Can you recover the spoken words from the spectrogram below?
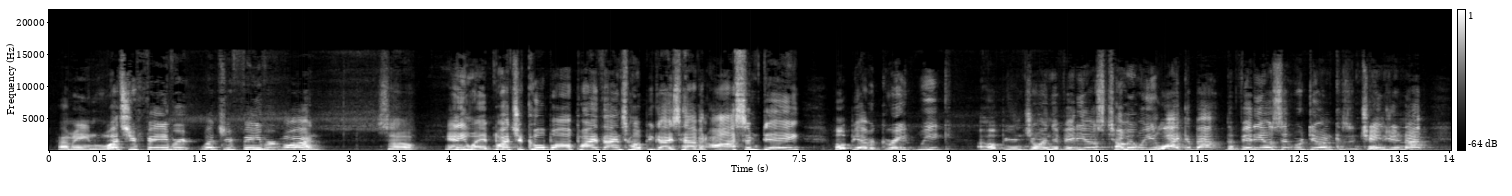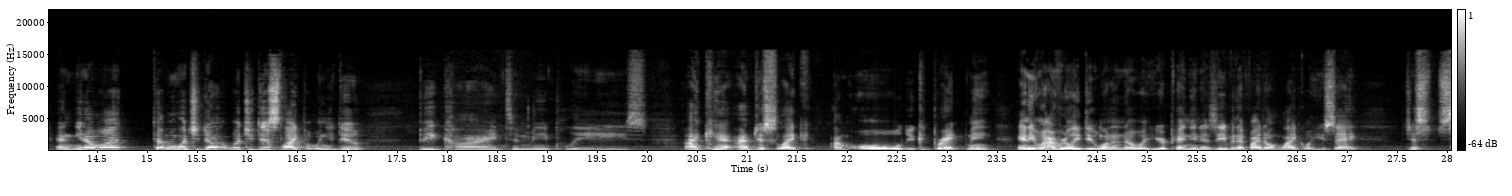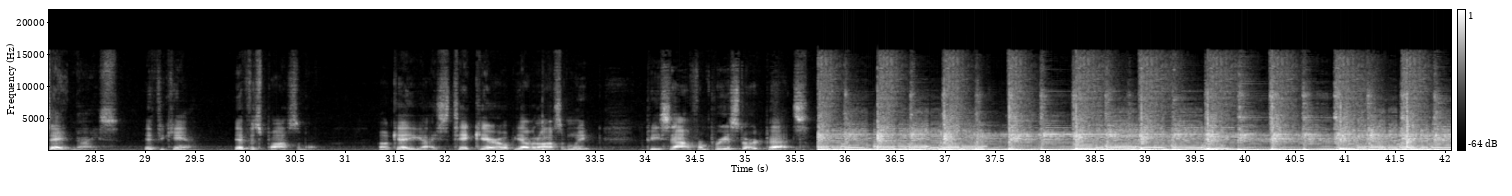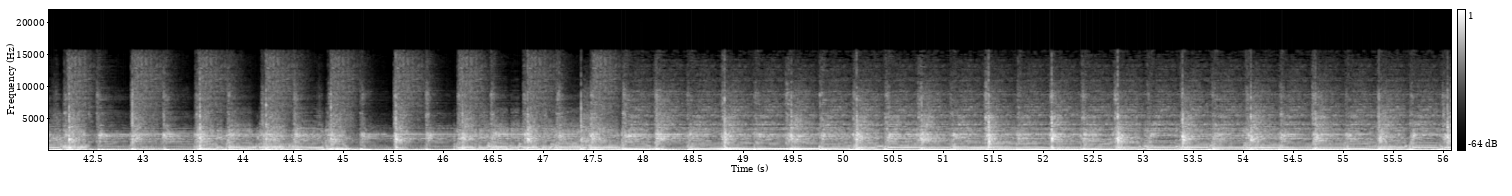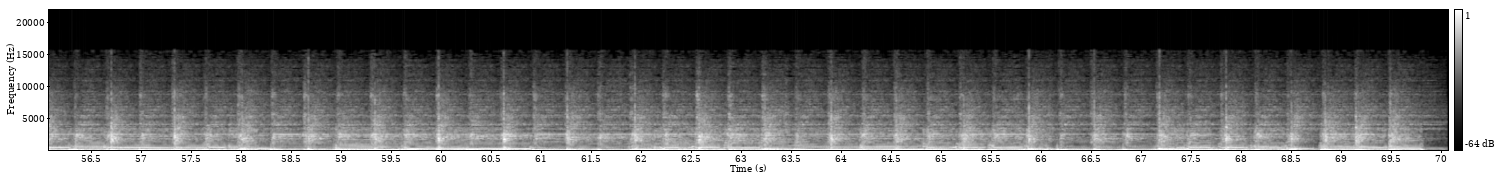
I mean, what's your favorite? What's your favorite one? So, anyway, bunch of cool ball pythons. Hope you guys have an awesome day. Hope you have a great week. I hope you're enjoying the videos. Tell me what you like about the videos that we're doing because I'm changing it up. And you know what? Tell me what you don't, what you dislike, but when you do, be kind to me, please. I can't. I'm just like I'm old. You could break me. Anyway, I really do want to know what your opinion is, even if I don't like what you say. Just say it nice, if you can, if it's possible. Okay, you guys, take care. Hope you have an awesome week. Peace out from Prehistoric Pets.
